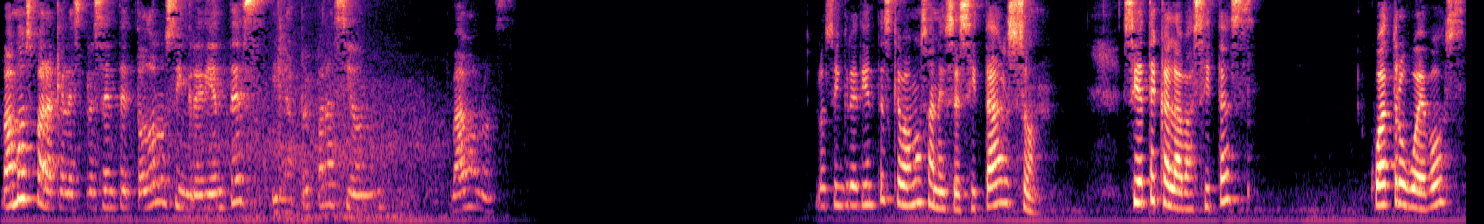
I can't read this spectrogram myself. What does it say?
Vamos para que les presente todos los ingredientes y la preparación. Vámonos. Los ingredientes que vamos a necesitar son 7 calabacitas, 4 huevos,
